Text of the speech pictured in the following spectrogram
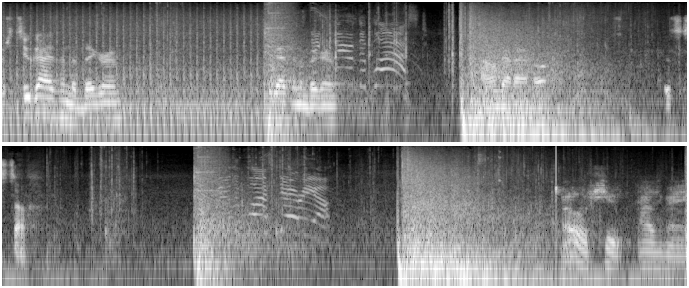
There's two guys in the big room. Two guys in the big room. Clear of! I don't got ammo. This is tough. Clear the blast area! Oh shoot, that was great.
